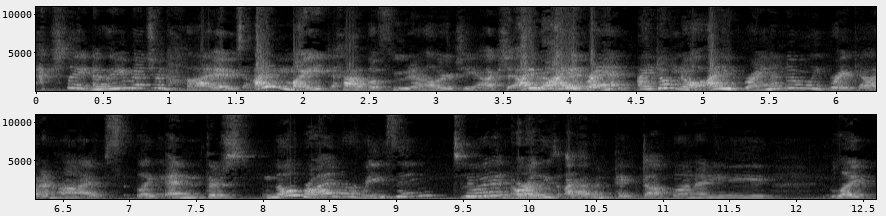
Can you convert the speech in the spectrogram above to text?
Actually, now that you mentioned hives, I might have a food allergy. Actually, I, What? I ran. I don't know. I randomly break out in hives, like, and there's no rhyme or reason to it, Mm. or at least I haven't picked up on any like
